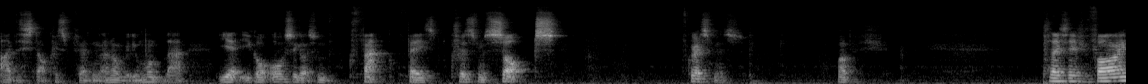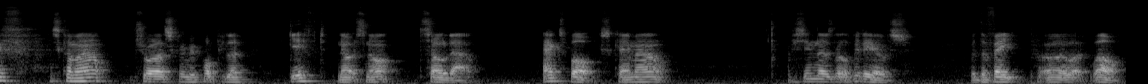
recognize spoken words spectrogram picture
I just not Christmas present. I don't really want that. Yet you got also got some fat faced Christmas socks. Christmas. Rubbish. PlayStation Five has come out. Sure, that's going to be a popular gift. No, it's not. Sold out. Xbox came out. Have you seen those little videos with the vape? Uh, well,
